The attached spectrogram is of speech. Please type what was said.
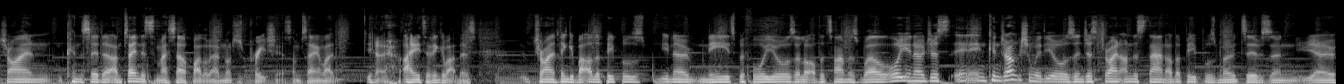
try and consider i'm saying this to myself by the way i'm not just preaching this i'm saying like you know i need to think about this. Try and think about other people's you know needs before yours a lot of the time as well or you know just in, conjunction with yours and just try and understand other people's motives and you know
